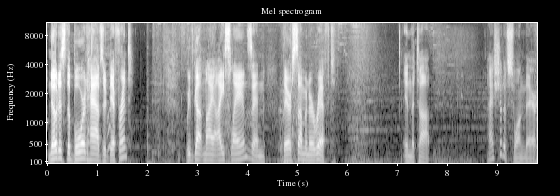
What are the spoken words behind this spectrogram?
Notice the board halves are different. We've got my Ice Lands and their Summoner Rift in the top. I should have swung there.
